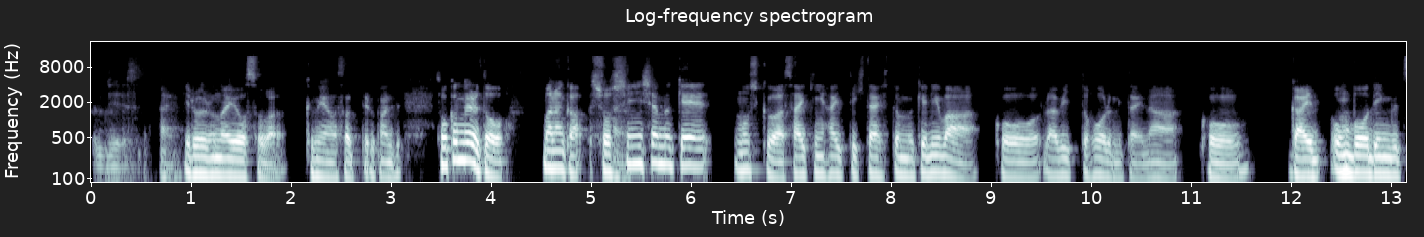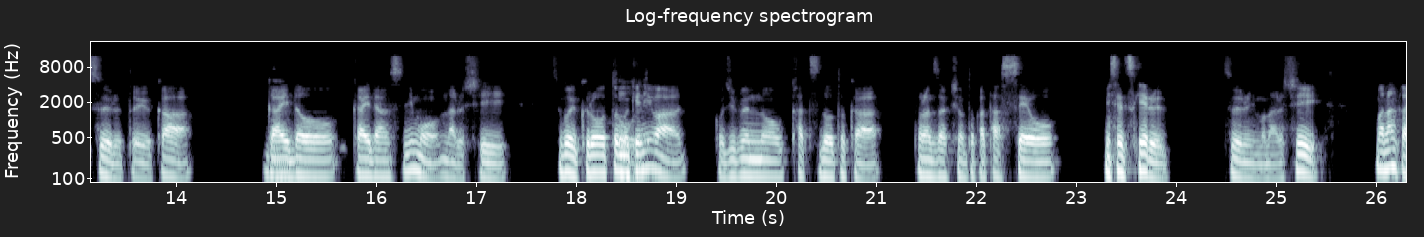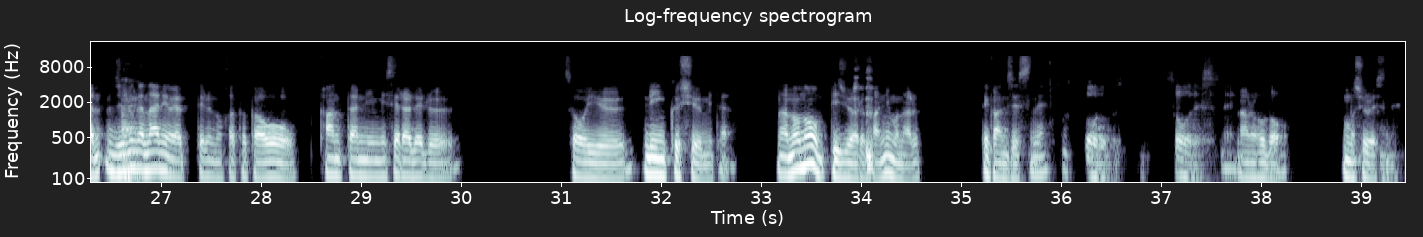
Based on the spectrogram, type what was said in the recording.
感じですね。はい。いろいろな要素が組み合わさってる感じ。そう考えると、まあなんか初心者向け、もしくは最近入ってきた人向けには、こう、ラビットホールみたいな、こう、ガイ、オンボーディングツールというか、ガイド、ガイダンスにもなるし、すごいクロート向けには、こう自分の活動とか、トランザクションとか達成を見せつけるツールにもなるし、まあなんか自分が何をやってるのかとかを簡単に見せられる、そういうリンク集みたいなののビジュアル版にもなるって感じですね。そうです。そうですね。なるほど。面白いですね。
